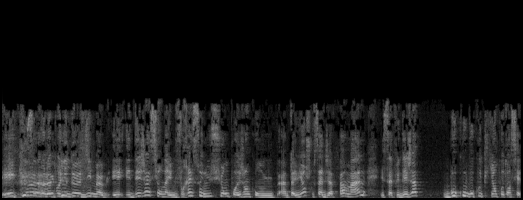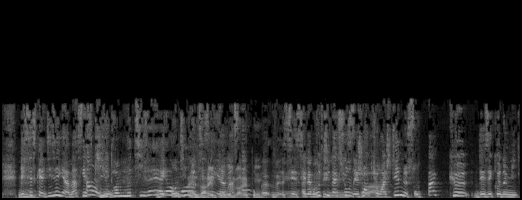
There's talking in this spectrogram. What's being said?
et que, euh, que de- d'immeubles. Et, et déjà, si on a une vraie solution pour les gens qui ont un pavillon, je trouve ça déjà pas mal. Et ça fait déjà beaucoup, beaucoup de clients potentiels. Mais c'est ce qu'elle disait il y a un instant. qu'est-ce qui on dit- doit me motiver, Mais on dit, Elle va disait il y a un répondre, elle va instant, répondre. euh, c'est la motivation des gens qui ont acheté ne sont pas que des économies.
